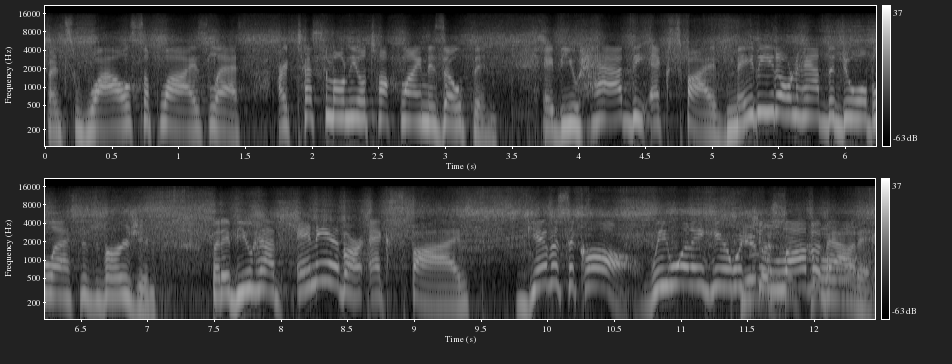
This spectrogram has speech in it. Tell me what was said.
But it's while supplies last. Our testimonial talk line is open. If you have the X5, maybe you don't have the dual blasters version, but if you have any of our X5s, give us a call. We want to hear what Give you love about it.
